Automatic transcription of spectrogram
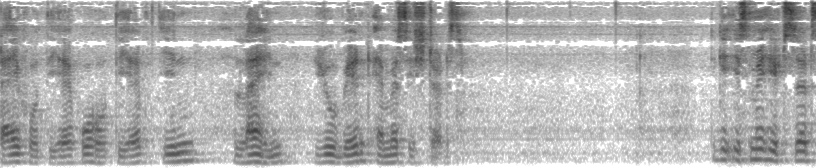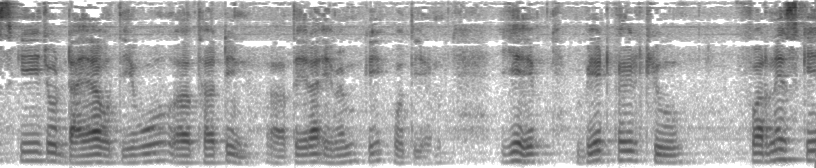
टाइप होती है, वो होती है in line U bent M S studs ठीक है, इसमें स्टड्स की जो डाया होती है वो थर्टीन तेरह एम एम की होती है। ये बेड कॉयल ट्यूब फर्नेस के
